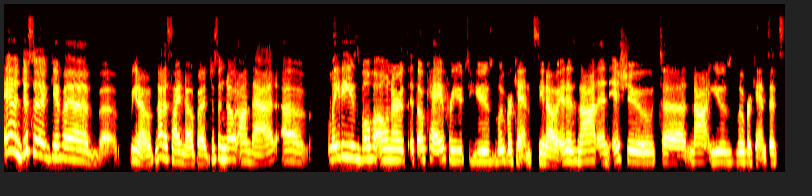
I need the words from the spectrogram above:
And just to give a, uh, you know, not a side note, but just a note on that. Uh, ladies, vulva owners, it's okay for you to use lubricants. You know, it is not an issue to not use lubricants. It's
